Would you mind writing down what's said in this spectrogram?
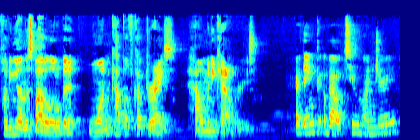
putting you on the spot a little bit, one cup of cooked rice, how many calories? I think about 200.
